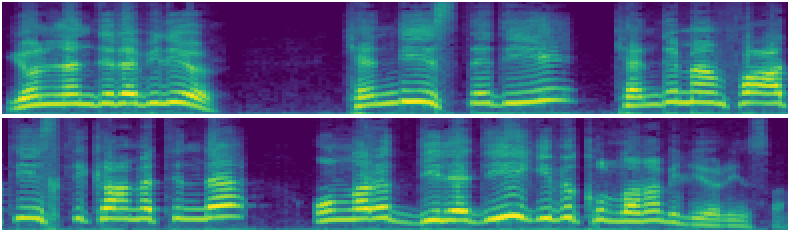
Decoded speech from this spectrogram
yönlendirebiliyor. Kendi istediği, kendi menfaati istikametinde onları dilediği gibi kullanabiliyor insan.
